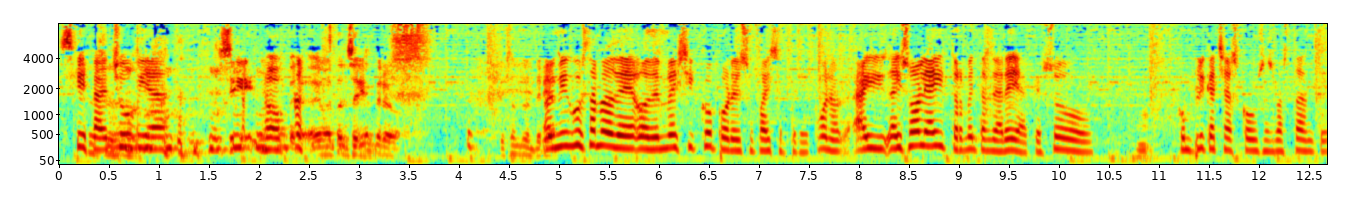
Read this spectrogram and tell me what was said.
Si, sí, a chuvia. Si, sí, no, pero é unha tontería, pero A mí gustame o de, o de México por eso fai sempre. Bueno, hai, hai sol e hai tormentas de area, que eso mm. complica as cousas bastante.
